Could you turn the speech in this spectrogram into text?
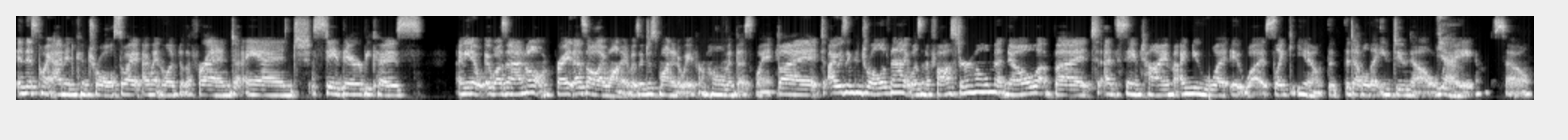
In this point, I'm in control. So I, I went and lived with a friend and stayed there because I mean, it, it, wasn't at home, right? That's all I wanted was I just wanted away from home at this point. But I was in control of that. It wasn't a foster home, no. But at the same time, I knew what it was. Like, you know, the, the devil that you do know, yeah. right? So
